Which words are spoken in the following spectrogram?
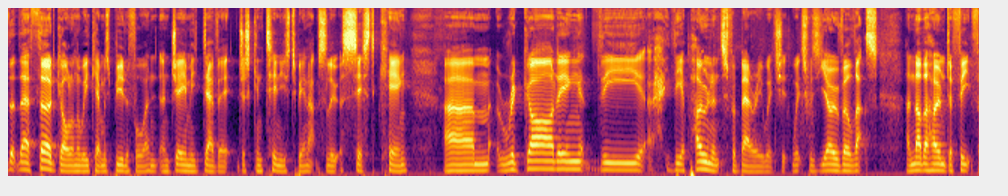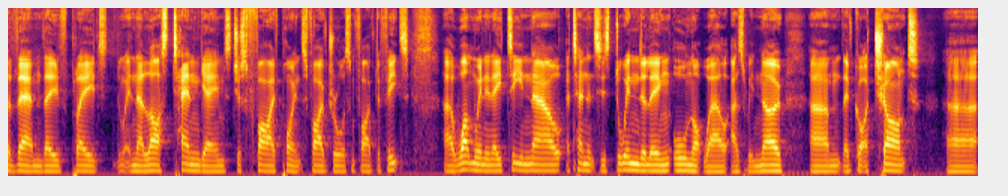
that their third goal on the weekend was beautiful, and, and Jamie Devitt just continues to be an absolute assist king. Um, regarding the the opponents for Bury, which which was Yeovil, that's another home defeat for them. They've played in their last 10 games just five points, five draws, and five defeats. Uh, one win in 18 now. Attendance is dwindling, all not well, as we know. Um, they've got a chant uh,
